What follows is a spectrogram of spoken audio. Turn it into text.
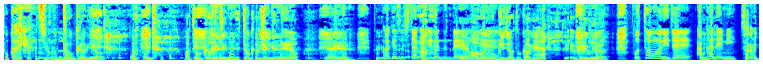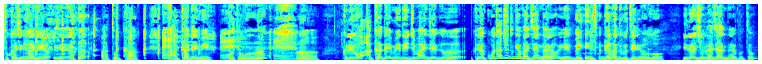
독학해가지고 독학이요? 아, 독학이 재밌네, 독학 재밌네요. 예, 예. 독학해서 시작하긴 했는데 예, 아, 왜 예. 웃기죠, 독학이? 예, 그리고요. 보통은 이제 좀 아카데미 사람이 독하신 거 아니에요? 예. 아, 독학. 아카데미. 보통은. 네. 어. 그리고 아카데미도 있지만 이제 그, 그냥 꽂아주는 게 많지 않나요? 예, 메인 작가가 누구 데려오고. 이런 식으로 가지 않나요, 보통?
